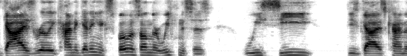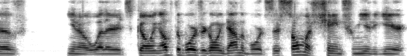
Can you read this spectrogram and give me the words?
guys really kind of getting exposed on their weaknesses, we see these guys kind of, you know, whether it's going up the boards or going down the boards, there's so much change from year to year.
